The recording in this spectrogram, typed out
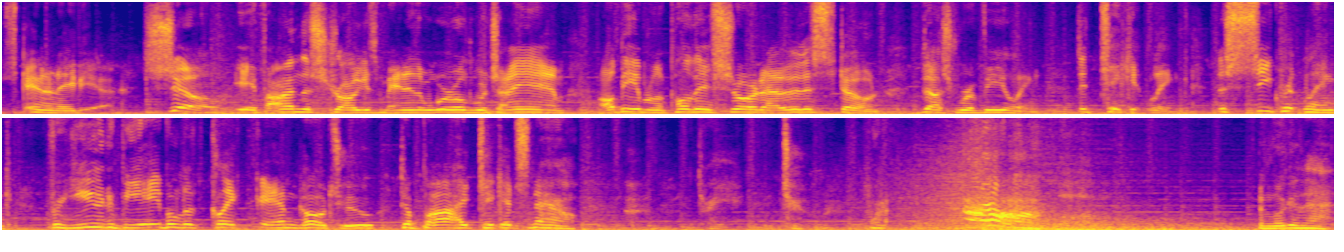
Scandinavia. So, if I'm the strongest man in the world, which I am, I'll be able to pull this sword out of this stone, thus revealing the ticket link, the secret link for you to be able to click and go to to buy tickets now. And look at that.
